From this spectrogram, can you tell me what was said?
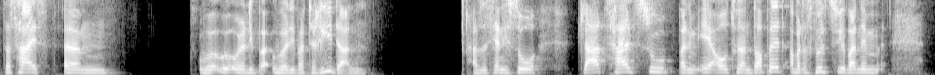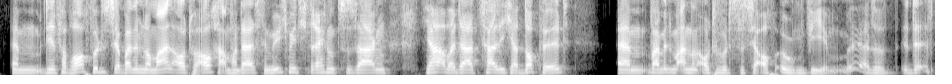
Das heißt, ähm, über, über, die, über die Batterie dann. Also ist ja nicht so, klar zahlst du bei einem E-Auto dann doppelt, aber das würdest du ja bei einem, ähm, den Verbrauch würdest du ja bei einem normalen Auto auch haben. Von daher ist eine Milchmädchenrechnung zu sagen, ja, aber da zahle ich ja doppelt, ähm, weil mit einem anderen Auto würdest du es ja auch irgendwie, also es,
